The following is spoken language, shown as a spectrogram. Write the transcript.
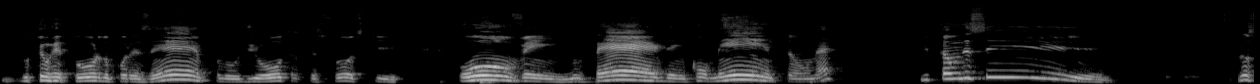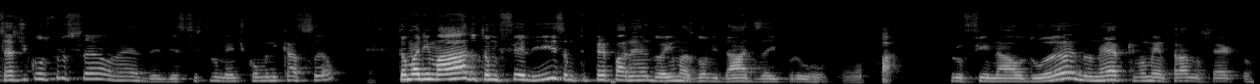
do teu retorno, por exemplo, de outras pessoas que ouvem, não perdem, comentam, né? Então, nesse processo de construção, né? Desse instrumento de comunicação Estamos animados, estamos felizes, estamos preparando aí umas novidades aí pro, Opa. pro final do ano, né? Porque vamos entrar num certo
